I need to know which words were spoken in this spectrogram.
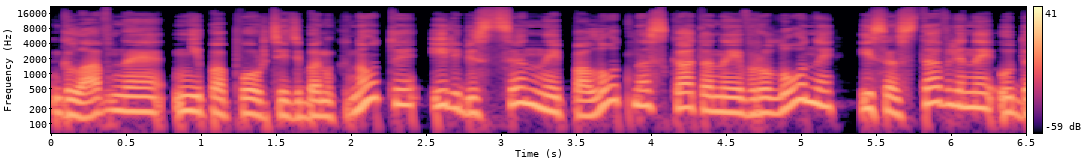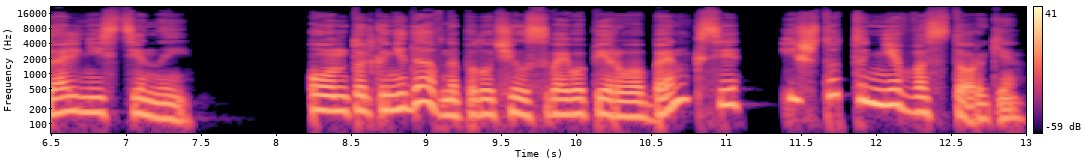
Главное — не попортить банкноты или бесценные полотна, скатанные в рулоны и составленные у дальней стены. Он только недавно получил своего первого Бэнкси и что-то не в восторге.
